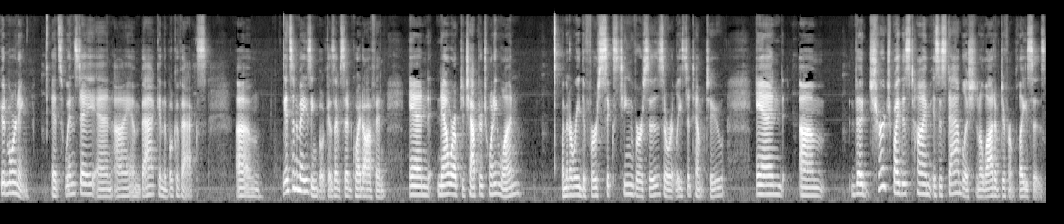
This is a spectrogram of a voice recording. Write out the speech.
Good morning. It's Wednesday, and I am back in the book of Acts. Um, it's an amazing book, as I've said quite often. And now we're up to chapter 21. I'm going to read the first 16 verses, or at least attempt to. And um, the church by this time is established in a lot of different places.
